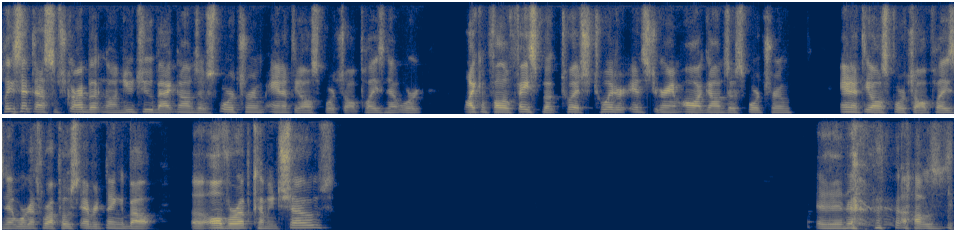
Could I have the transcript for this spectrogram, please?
Please hit that subscribe button on YouTube at Gonzo Sports Room and at the All Sports All Plays Network. Like and follow Facebook, Twitch, Twitter, Instagram, all at Gonzo Sports Room and at the All Sports All Plays Network. That's where I post everything about uh, all of our upcoming shows. And then I was.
